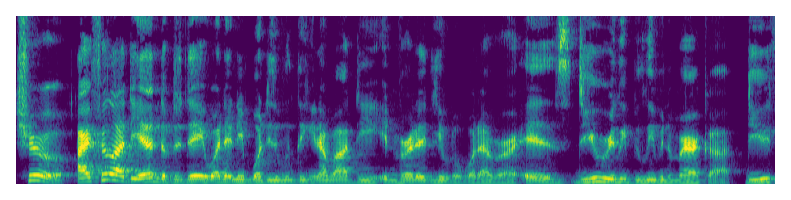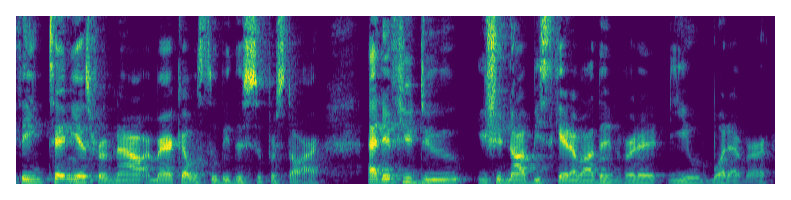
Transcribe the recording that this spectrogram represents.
True. I feel at the end of the day, when anybody's even thinking about the inverted yield or whatever, is do you really believe in America? Do you think 10 years from now, America will still be this superstar? And if you do, you should not be scared about the inverted yield, whatever.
